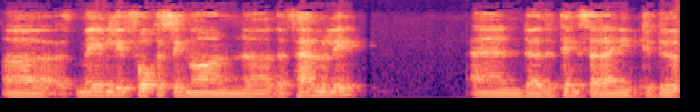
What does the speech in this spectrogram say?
Uh, mainly focusing on uh, the family and uh, the things that I need to do.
